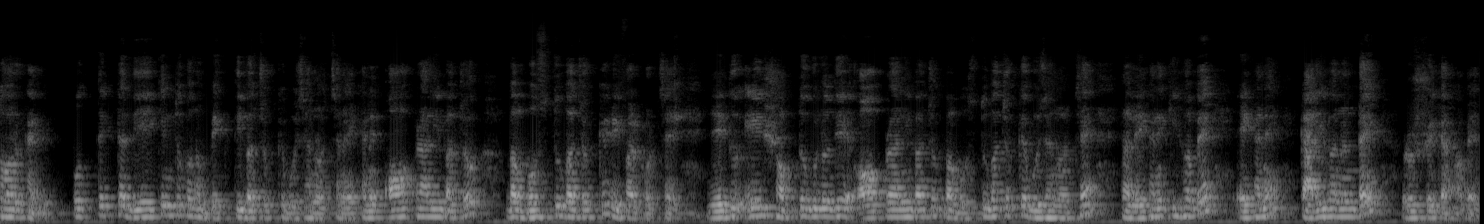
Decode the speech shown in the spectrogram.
তরকারি, প্রত্যেকটা দিয়েই কিন্তু কোনো ব্যক্তিবাচককে বোঝানো হচ্ছে না। এখানে অপ্রাণীবাচক বা বস্তুবাচককে রিফার করছে। যেহেতু এই শব্দগুলো দিয়ে অপ্রাণীবাচক বা বস্তুবাচককে বোঝানো হচ্ছে, তাহলে এখানে কি হবে? এখানে কারি বানানটাই রস্বইকার হবে।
